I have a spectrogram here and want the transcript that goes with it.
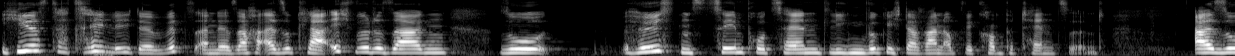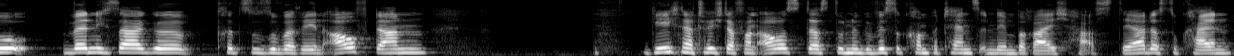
hier ist tatsächlich der Witz an der Sache. Also klar, ich würde sagen, so höchstens 10% liegen wirklich daran, ob wir kompetent sind. Also wenn ich sage, trittst du souverän auf, dann gehe ich natürlich davon aus, dass du eine gewisse Kompetenz in dem Bereich hast, ja, dass du kein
